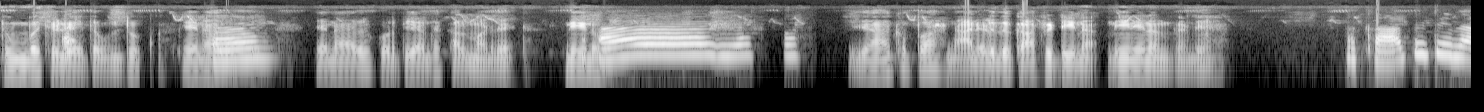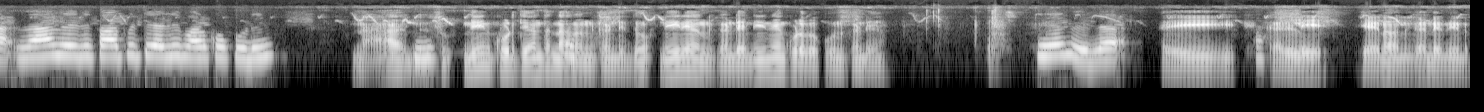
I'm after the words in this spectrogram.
ತುಂಬಾ ಚಳಿ ಆಯ್ತಾ ಉಂಟು. ಏನಾದ್ರು ಏನಾದ್ರು ಕೊಡ್ತೀಯ ಅಂತ ಕಾಲ್ ಮಾಡ್ದೆ. ನೀನು? ಯಾಕಪ್ಪ? ನಾನು ಹೇಳಿದ್ದು ಕಾಫಿ ಟೀನ. ನೀನೇನ್ ಅನ್ಕೊಂಡೆ? ಕಾಫಿ ಟೀನ. ನಾನು ಹೇಳಿ ಕಾಫಿ ಟೀ ಅಲ್ಲಿ ಮಾಡ್ಕೊ ಕುಡಿ. ನಾನ್ ನೀನ್ ಕೊಡ್ತೀಯ ಅಂತ ನಾನ್ ಅನ್ಕೊಂಡಿದ್ದು. ನೀನೇ ಅನ್ಕೊಂಡೆ. ನೀನೇನ್ ಕೊಡ್ಬೇಕು ಅನ್ಕೊಂಡೆ? ಏನು ಇಲ್ಲ. ಏಯ್ ಕಳ್ಳಿ. ಏನೋ ಅನ್ಕೊಂಡೆ ನೀನು.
